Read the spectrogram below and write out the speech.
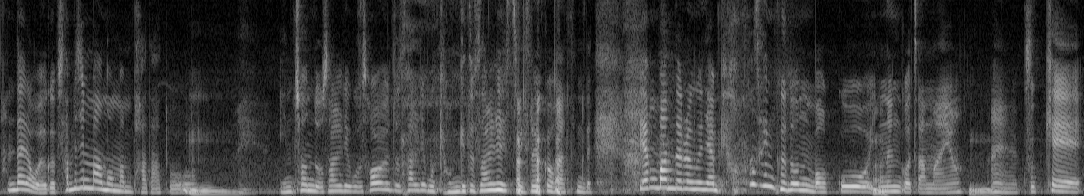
한 달에 월급 30만 원만 받아도 음, 네, 인천도 살리고 서울도 살리고 경기도 살릴 수 있을 것 같은데 그 양반들은 그냥 평생 그 돈 먹고 있는 거잖아요. 어. 음. 네, 국회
